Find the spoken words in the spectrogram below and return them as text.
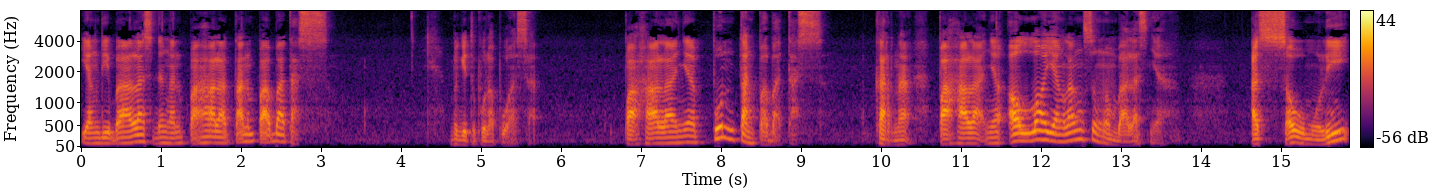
yang dibalas dengan pahala tanpa batas. Begitu pula puasa. Pahalanya pun tanpa batas. Karena pahalanya Allah yang langsung membalasnya. As-sawmuli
